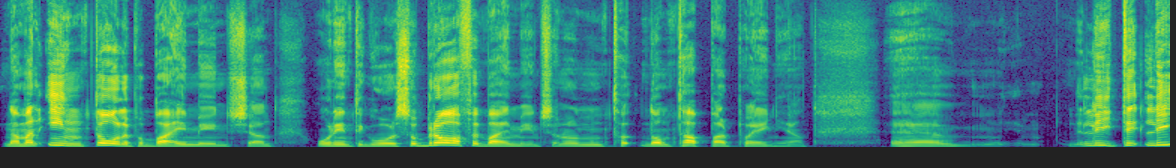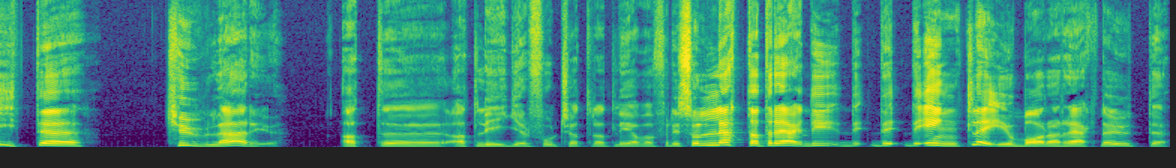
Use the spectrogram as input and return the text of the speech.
när man inte håller på Bayern München och det inte går så bra för Bayern München och de, de tappar poäng igen. Eh, lite, lite kul är det ju att, uh, att ligor fortsätter att leva. För det är så lätt att räkna, det, det, det, det enkla är ju bara att räkna ut det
